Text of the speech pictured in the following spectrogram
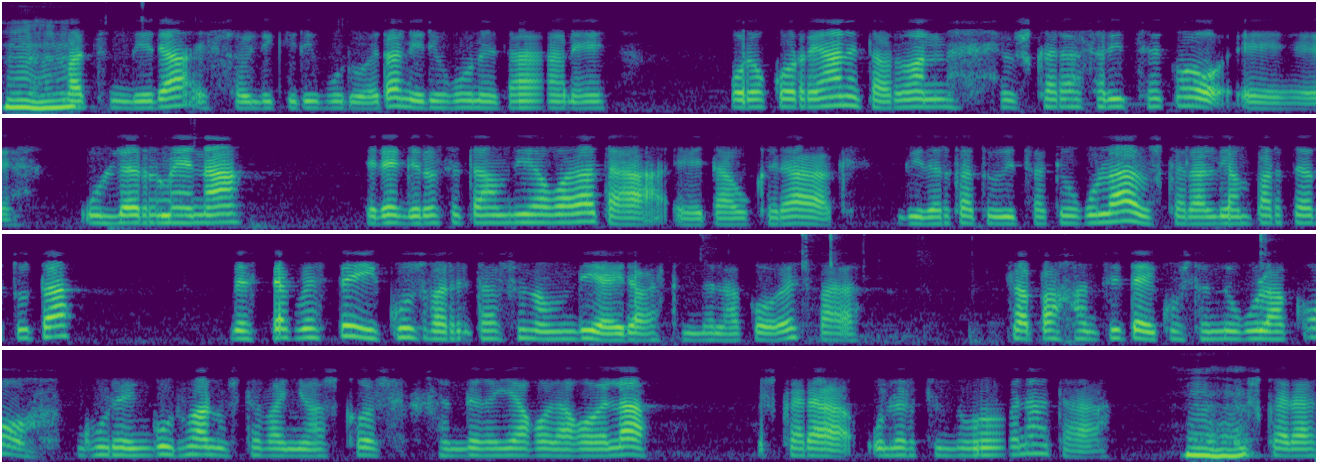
mm batzen dira, ez soilik hiriburuetan, hirigunetan e, orokorrean eta orduan euskara zaritzeko e, ulermena ere geroz eta handiagoa da eta, eta aukerak biderkatu ditzakegula euskaraldian parte hartuta besteak beste ikusgarritasun handia irabazten delako, ez? Ba, txapa jantzita ikusten dugulako gure inguruan uste baino askoz jende gehiago dagoela euskara ulertzen duguena eta Mm Euskara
